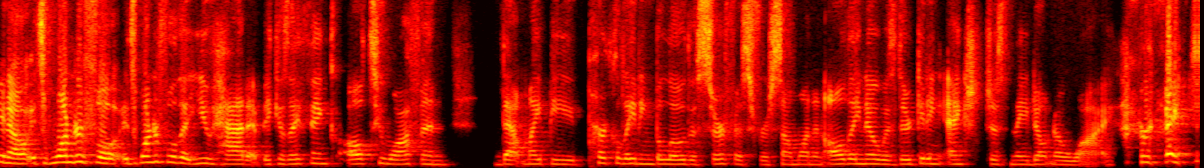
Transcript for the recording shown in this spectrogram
you know, it's wonderful. It's wonderful that you had it because I think all too often that might be percolating below the surface for someone and all they know is they're getting anxious and they don't know why right?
